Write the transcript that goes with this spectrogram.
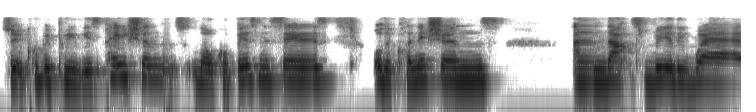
So it could be previous patients local businesses other clinicians and that's really where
